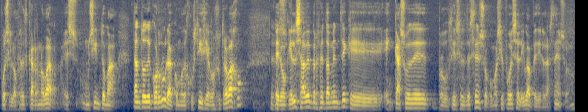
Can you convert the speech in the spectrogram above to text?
pues se le ofrezca renovar, es un síntoma tanto de cordura como de justicia con su trabajo. Pero, pero que él sabe perfectamente que en caso de producirse el descenso, como así fuese, le iba a pedir el ascenso. ¿no?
